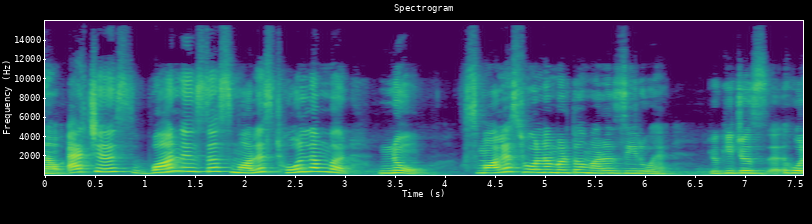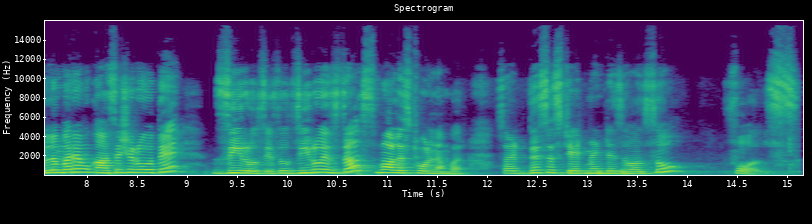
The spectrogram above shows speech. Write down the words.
now H is one is the smallest whole number no smallest whole number तो हमारा ज़ीरो है, क्योंकि जो होल नंबर है वो कहाँ से शुरू होते हैं? ज़ीरो से। So zero is the smallest whole number so this statement is also false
